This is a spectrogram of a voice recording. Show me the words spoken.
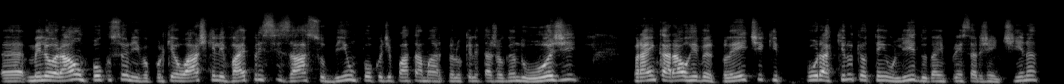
é, melhorar um pouco o seu nível, porque eu acho que ele vai precisar subir um pouco de patamar pelo que ele está jogando hoje para encarar o River Plate, que por aquilo que eu tenho lido da imprensa argentina,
